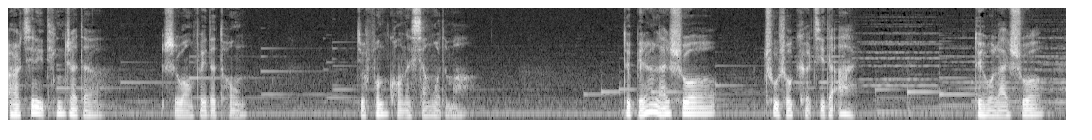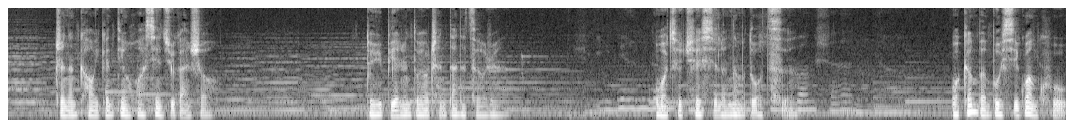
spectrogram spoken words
耳机里听着的是王菲的《痛》，就疯狂的想我的妈。对别人来说，触手可及的爱。对我来说，只能靠一根电话线去感受。对于别人都要承担的责任，我却缺席了那么多次。我根本不习惯哭，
